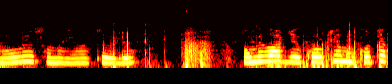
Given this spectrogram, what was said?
Ne oluyor sana ya söyle. Zombi var diyor korkuyor mu korkak.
